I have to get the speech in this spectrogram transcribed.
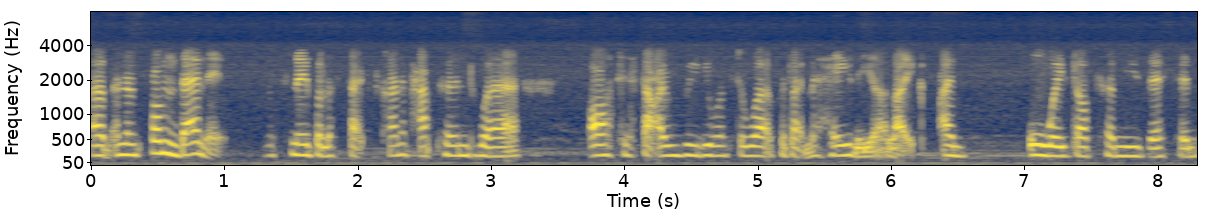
Um, and then from then, it the snowball effect kind of happened where artists that I really wanted to work with, like Mahalia, like I always loved her music and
